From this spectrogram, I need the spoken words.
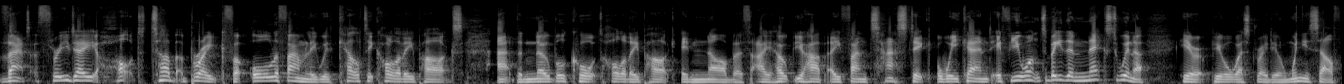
that three day hot tub break for all the family with Celtic Holiday Parks at the Noble Court Holiday Park in Narberth. I hope you have a fantastic weekend. If you want to be the next winner here at Pure West Radio and win yourself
